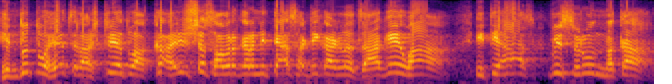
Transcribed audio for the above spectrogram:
हिंदुत्व हेच राष्ट्रीयत्व. अख्खं आयुष्य सावरकरांनी त्यासाठी काढलं. जागे व्हा. इतिहास विसरू नका.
